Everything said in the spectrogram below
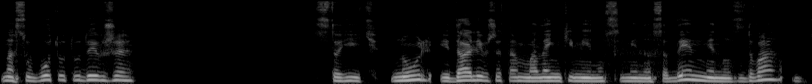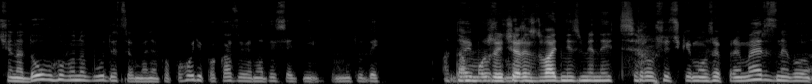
на суботу туди вже стоїть нуль, і далі вже там маленькі мінуси. Мінус один, мінус два. Чи надовго воно буде? Це в мене по погоді показує на 10 днів, тому туди А Дай там може Боже, і через може, два дні зміниться. трошечки може примерзне, бо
